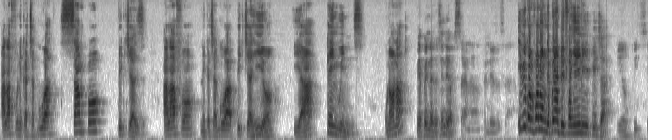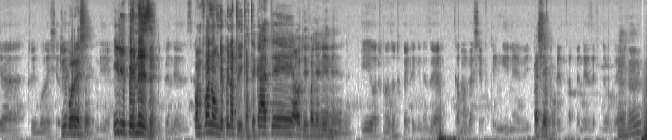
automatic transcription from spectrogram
Alafu nikachagua sample pictures. Alafu nikachagua picture hiyo ya penguins. Unaona? Imependeza si ndio? Sana nampendeza sana. Hivi kwa mfano ungependa tuifanye nini hii picha hiyo picha tuiboreshe. Tuiboreshe. Ili ipendeze. Ipendeze kwa mfano ungependa tuikatekate au tuifanye nini? Hiyo tunaweza tukaitengenezea kama kashepu kengine hivi. Kashepu? Kapendeze kidogo mm-hmm.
